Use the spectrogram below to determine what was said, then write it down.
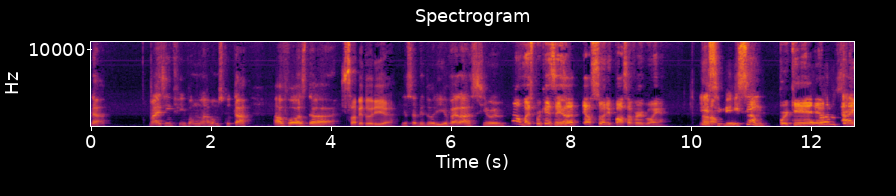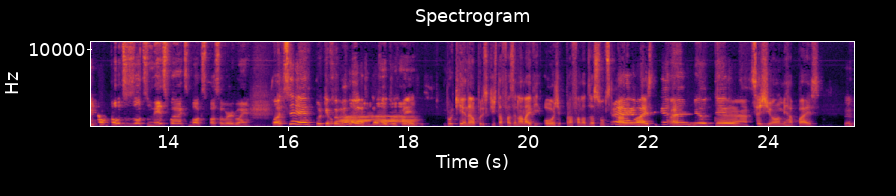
dar. Mas enfim, vamos lá, vamos escutar a voz da sabedoria. Da sabedoria. Vai lá, senhor. Não, mas por que vocês acham que a Sony passa vergonha? Esse não, mês, sim. Não, porque. Ah, então todos os outros meses foi o Xbox que passou vergonha. Pode ser, porque foi melhor ah. que os outros meses. Por que não? Por isso que a gente tá fazendo a live hoje para falar dos assuntos é, atuais. Mas... Ai, meu Deus. Ah, seja homem, rapaz. Hum.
